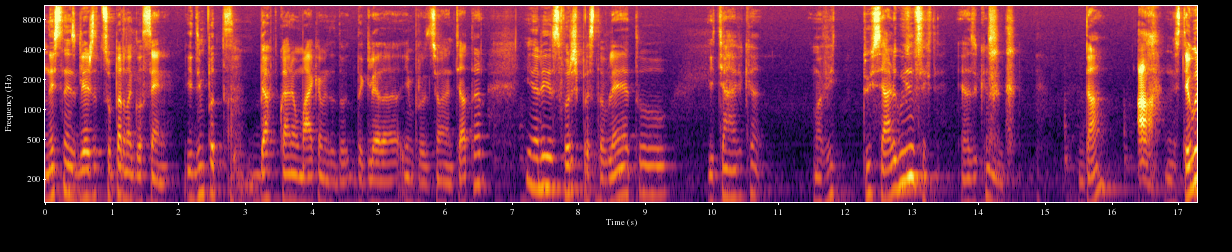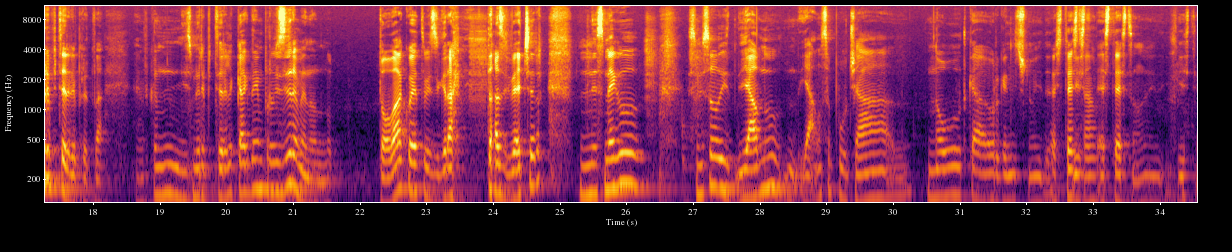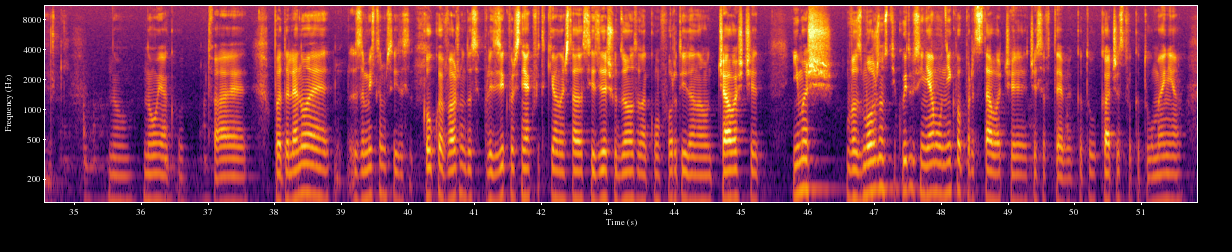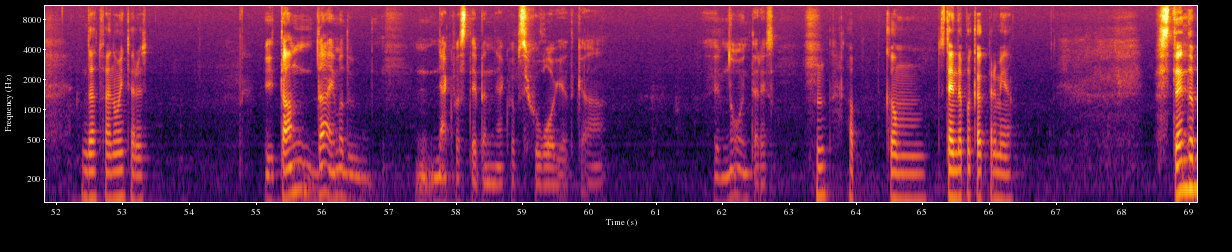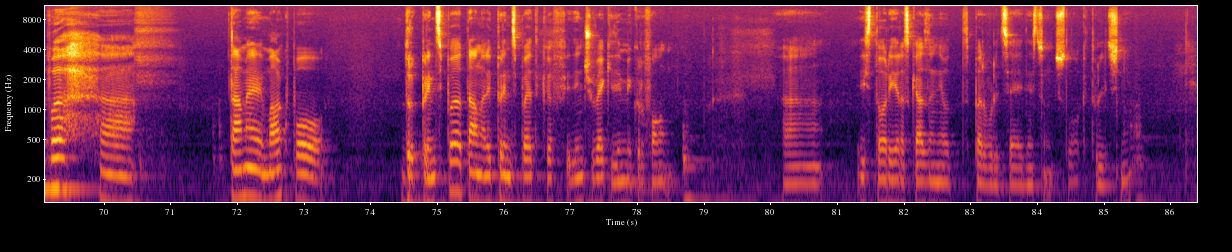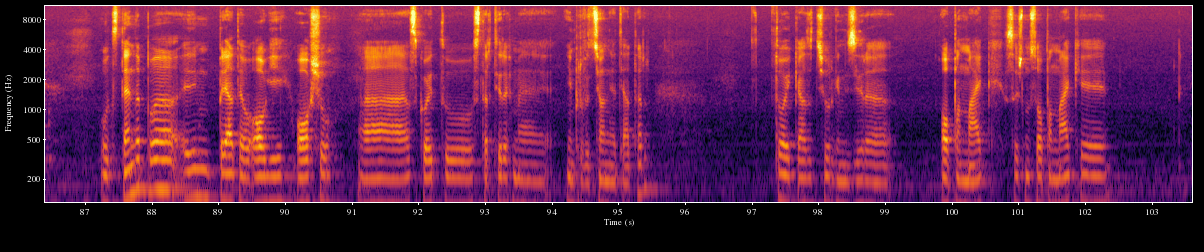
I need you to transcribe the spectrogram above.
наистина изглеждат супер нагласени. Един път бях поканил майка ми да, да, да гледа импровизационен театър и нали, свърши представлението И тя ми вика, ма ви, той сега ли го измислихте? И аз викам, да. А, не сте го репетирали пред това. И викам, ние сме репетирали как да импровизираме, но, но това, което изиграх тази вечер, не сме го... В смисъл, явно, явно се получава много така органично и да... Естествено. Естествено, истински. Много, много яко. Това е... Определено е... Замислям се колко е важно да се предизвикваш с някакви такива неща, да си излизаш от зоната на комфорт и да научаваш, че имаш възможности, които си нямал никаква представа, че, че са в тебе, като качества, като умения. Да, това е много интересно. И там, да, има да, някаква степен, някаква психология, така. Е много интересно. А към стендъпа как премина? Стендъпа, а, там е малко по друг принципа. Там, нали, принципа е такъв един човек, един микрофон. А, истории, разказани от първо лице, единствено число, като лични. От стендъпа един приятел Оги, Ошо, а, с който стартирахме импровизационния театър. Той каза, че организира Open Mic. Всъщност Open Mic е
